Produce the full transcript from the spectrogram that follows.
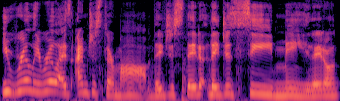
you really realize I'm just their mom. They just they don't, they just see me. They don't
